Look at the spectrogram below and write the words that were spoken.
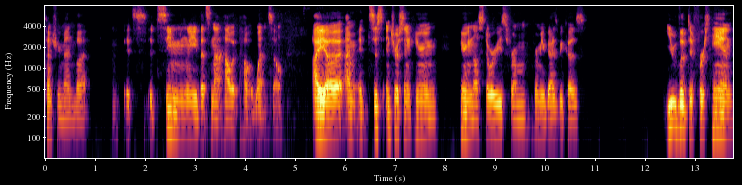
countrymen, but it's it's seemingly that's not how it how it went. So I uh, I'm it's just interesting hearing hearing those stories from from you guys because you lived it firsthand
